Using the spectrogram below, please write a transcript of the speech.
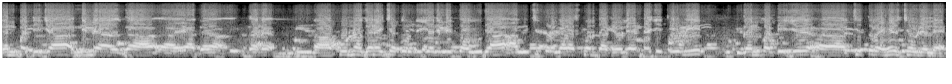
गणपतीच्या निम्या पूर्ण गणेश चतुर्थीच्या निमित्त उद्या आम्ही चित्रकला स्पर्धा ठेवली आणि त्याची थीम गणपतीचे चित्र हेच ठेवलेले आहे.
